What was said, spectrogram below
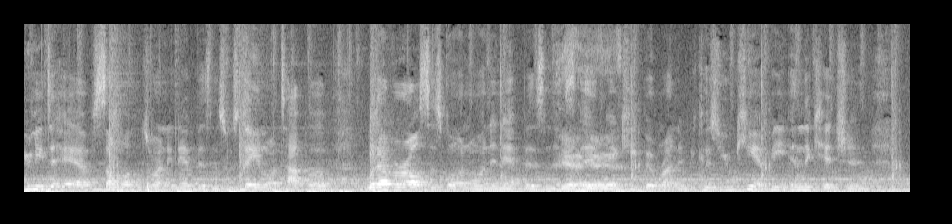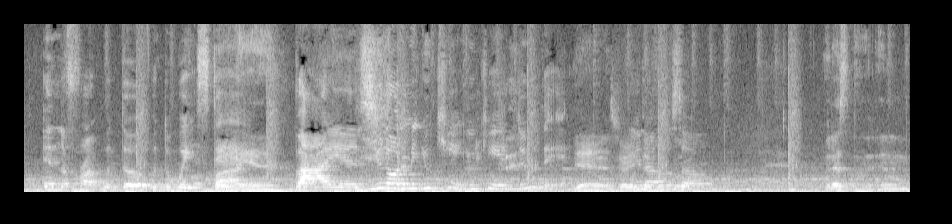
You need to have someone who's running that business, who's staying on top of whatever else is going on in that business, Yeah, and, yeah, yeah. and keep it running because you can't be in the kitchen, in the front with the with the wait staff, Buying. buying. You know what I mean? You can't you can't do that. Yeah, it's very you know, difficult. so But that's and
